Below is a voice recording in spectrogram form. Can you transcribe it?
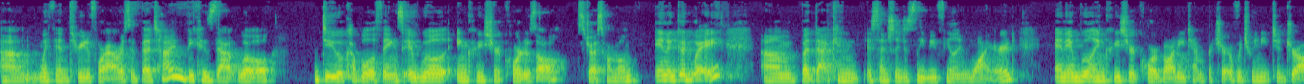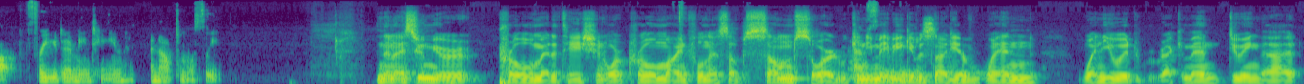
um, within three to four hours of bedtime because that will do a couple of things. It will increase your cortisol, stress hormone, in a good way, um, but that can essentially just leave you feeling wired and it will increase your core body temperature, which we need to drop for you to maintain an optimal sleep. And then I assume you're pro meditation or pro mindfulness of some sort. Can Absolutely. you maybe give us an idea of when when you would recommend doing that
